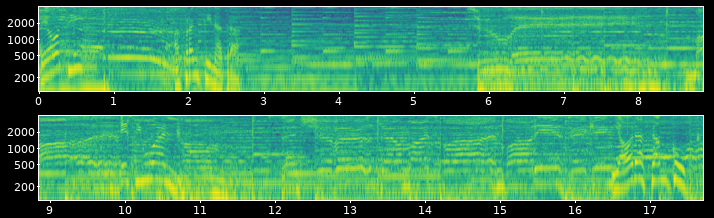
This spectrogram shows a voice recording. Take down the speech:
de Ozzy a Frank Sinatra. Es igual. Y ahora Sam Cooke.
